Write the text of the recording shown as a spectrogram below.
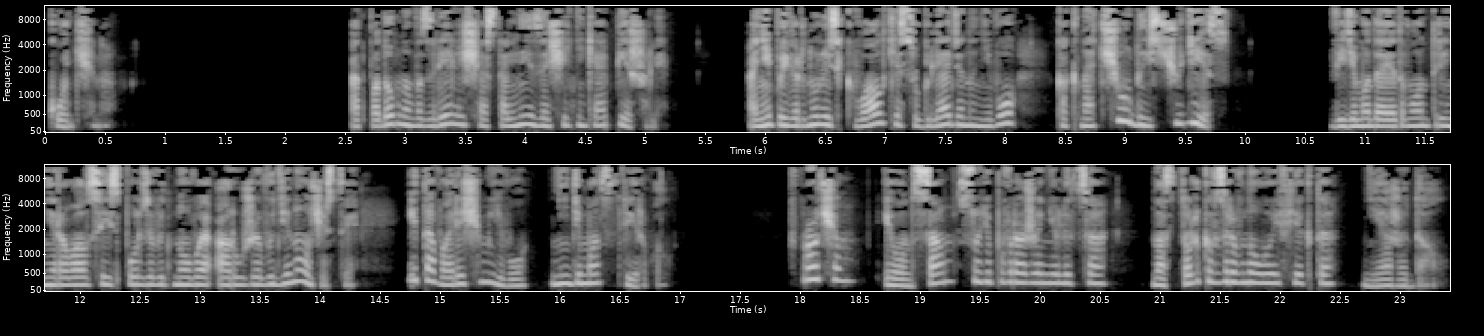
кончено. От подобного зрелища остальные защитники опешили. Они повернулись к Валкису, глядя на него, как на чудо из чудес. Видимо, до этого он тренировался использовать новое оружие в одиночестве, и товарищам его не демонстрировал. Впрочем, и он сам, судя по выражению лица, настолько взрывного эффекта не ожидал.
